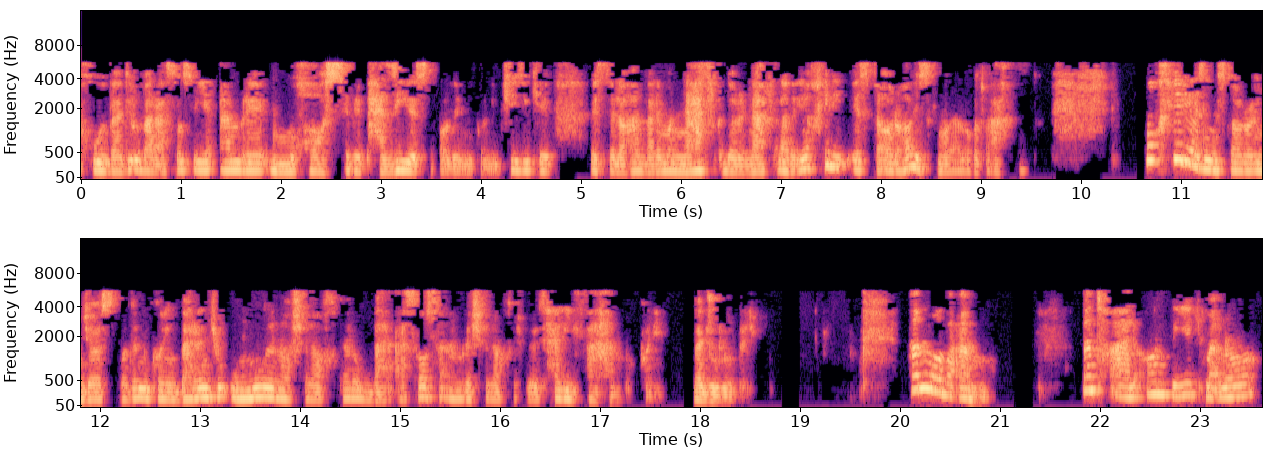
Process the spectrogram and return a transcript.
خوبی بدی رو بر اساس یه امر محاسبه پذیر استفاده می‌کنیم. چیزی که اصطلاحا برای ما نفع داره نفع نداره. این خیلی استعاره هایی است که ما در واقع تو اخلاق ما خیلی از این رو اینجا استفاده می‌کنیم برای اینکه امور ناشناخته رو بر اساس امر شناخته شده تری فهم بکنیم و جلو بریم. اما و اما من تا الان به یک معنا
